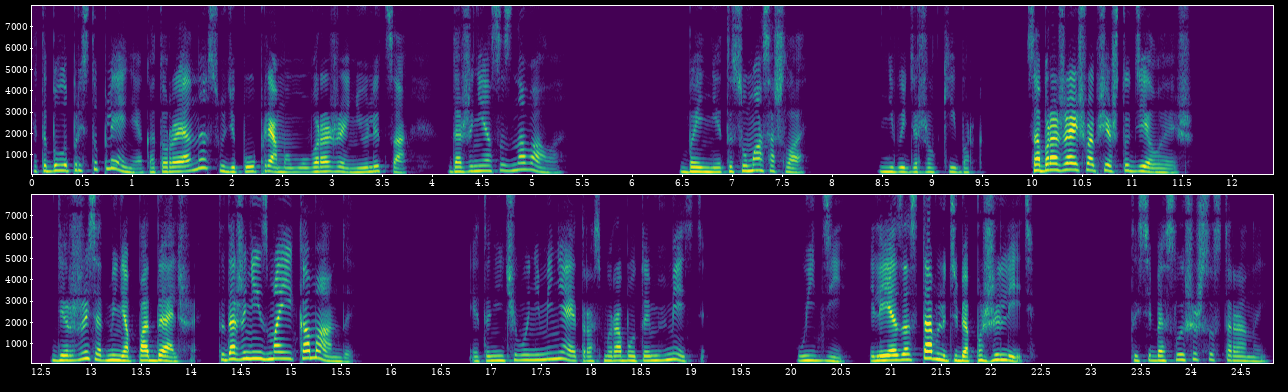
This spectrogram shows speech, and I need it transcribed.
Это было преступление, которое она, судя по упрямому выражению лица, даже не осознавала. «Бенни, ты с ума сошла?» — не выдержал киборг. «Соображаешь вообще, что делаешь?» «Держись от меня подальше! Ты даже не из моей команды!» «Это ничего не меняет, раз мы работаем вместе. Уйди, или я заставлю тебя пожалеть!» «Ты себя слышишь со стороны?»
